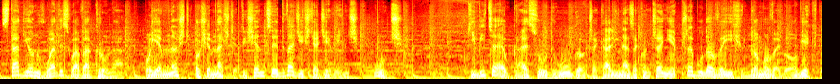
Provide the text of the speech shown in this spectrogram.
Stadion Władysława Króla. Pojemność 18 029. Łódź. Kibice ŁKS-u długo czekali na zakończenie przebudowy ich domowego obiektu.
